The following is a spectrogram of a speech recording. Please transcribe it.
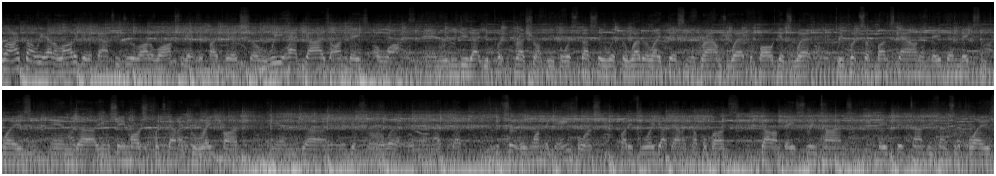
Well, I thought we had a lot of good at bats. We drew a lot of walks. We got hit by pitch, so we had guys on base a lot. And when you do that, you're putting pressure on people, especially with the weather like this and the ground's wet, the ball gets wet. We put some bunts down and made them make some plays. And uh, you know, Shane Marshall puts down a great bunt, and uh, won the game for us. Buddy Floyd got down a couple bunts, got on base three times, made big time defensive plays.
